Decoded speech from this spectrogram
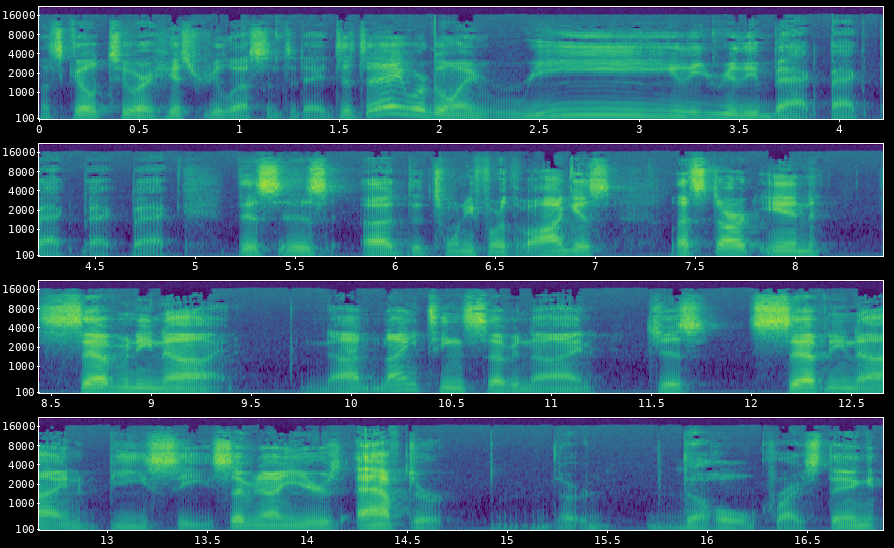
Let's go to our history lesson today. Today we're going really, really back, back, back, back, back. This is uh, the 24th of August. Let's start in 79, not 1979, just 79 BC, 79 years after the whole Christ thing.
